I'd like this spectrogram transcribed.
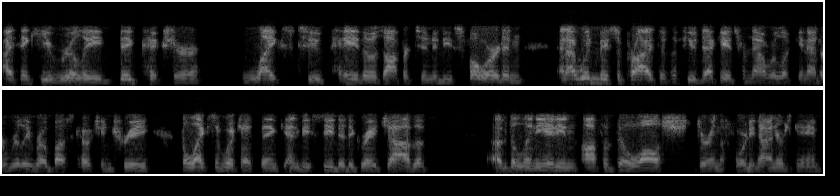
I think he really, big picture, likes to pay those opportunities forward. And and I wouldn't be surprised if a few decades from now we're looking at a really robust coaching tree, the likes of which I think NBC did a great job of of delineating off of Bill Walsh during the 49ers game.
